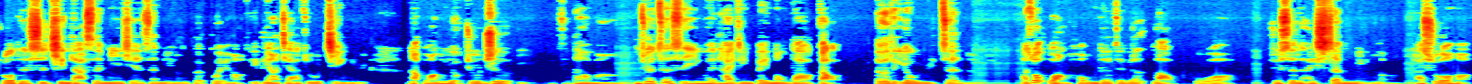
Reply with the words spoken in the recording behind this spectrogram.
说的是，请打生命线，生命很可贵哈，一定要加注警语。那网友就热议，你知道吗？嗯、我觉得这是因为他已经被弄到搞得了忧郁症了。他说网红的这个老婆就是来声明了，嗯、他说哈，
